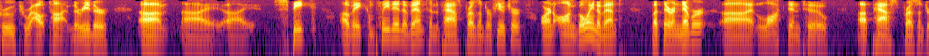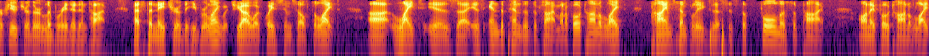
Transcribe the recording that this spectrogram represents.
true throughout time. They're either um, speak of a completed event in the past, present, or future, or an ongoing event, but they're never uh, locked into past, present, or future. They're liberated in time. That's the nature of the Hebrew language. Yahweh equates himself to light. Uh, light is uh, is independent of time. On a photon of light, time simply exists. It's the fullness of time on a photon of light.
